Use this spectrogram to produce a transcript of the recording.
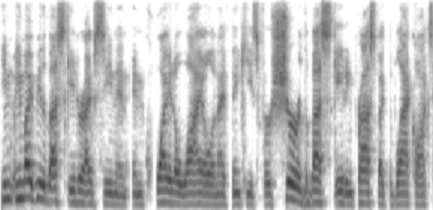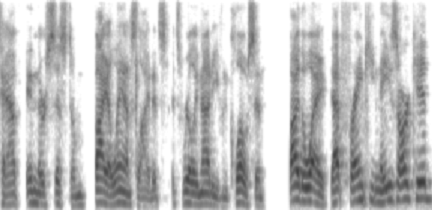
he, he might be the best skater I've seen in, in quite a while. And I think he's for sure the best skating prospect the Blackhawks have in their system by a landslide. It's, it's really not even close. And by the way, that Frankie Nazar kid,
